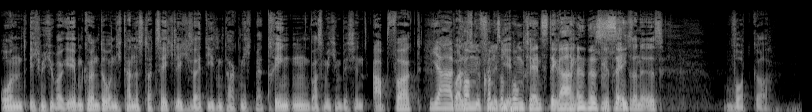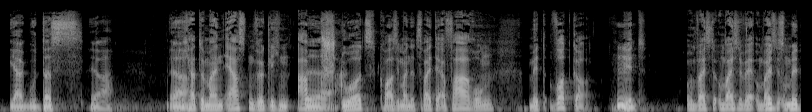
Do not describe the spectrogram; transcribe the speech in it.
und ich mich übergeben könnte und ich kann es tatsächlich seit diesem Tag nicht mehr trinken, was mich ein bisschen abfuckt. Ja, weil komm, komm zum Punkt Trink- jetzt, Digga. Getränk, Das ist Getränk echt- drin ist. Wodka. Ja, gut, das, ja. Ja. Ich hatte meinen ersten wirklichen Absturz, quasi meine zweite Erfahrung mit Wodka. Mit und weißt du, und weißt du, wer, und weißt mit, du, und mit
